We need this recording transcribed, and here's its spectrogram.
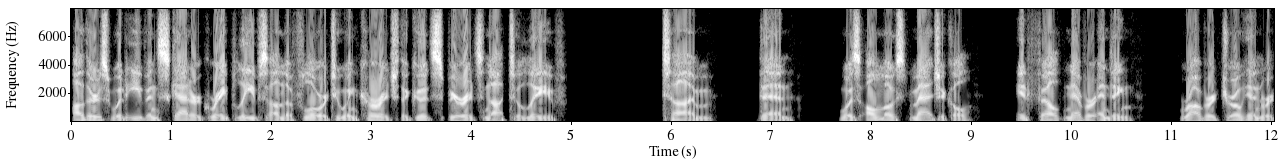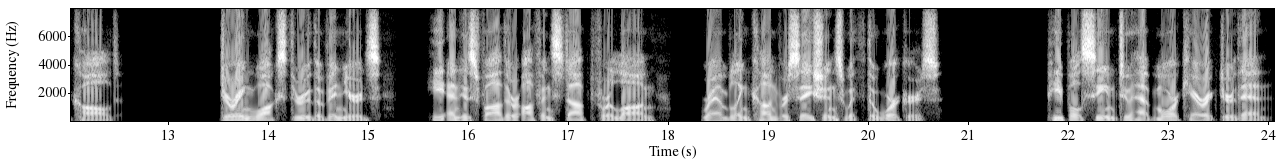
Others would even scatter grape leaves on the floor to encourage the good spirits not to leave. Time, then, was almost magical, it felt never-ending, Robert Drouhin recalled. During walks through the vineyards, he and his father often stopped for long, rambling conversations with the workers. People seemed to have more character then.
